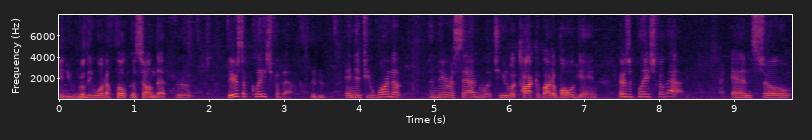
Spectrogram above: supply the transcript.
and you really want to focus on that food, there's a place for that. Mm-hmm. And if you want a Panera sandwich, you want to talk about a ball game, there's a place for that. And so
